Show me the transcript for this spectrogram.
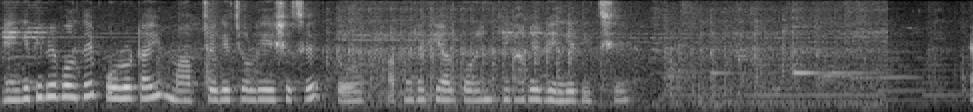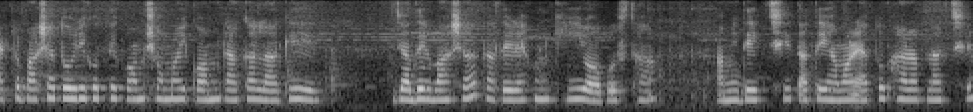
ভেঙে দিবে বলতে পুরোটাই মাপ যোগে চলে এসেছে। তো আপনারা খেয়াল করেন কীভাবে ভেঙে দিচ্ছে। একটা বাসা তৈরি করতে কম সময়, কম টাকা লাগে। যাদের বাসা, তাদের এখন কি অবস্থা? আমি দেখছি, তাতে আমার এত খারাপ লাগছে।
